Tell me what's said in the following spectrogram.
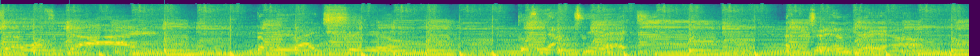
There was a guy, nobody likes him. Cause he had three legs and a giant brain.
